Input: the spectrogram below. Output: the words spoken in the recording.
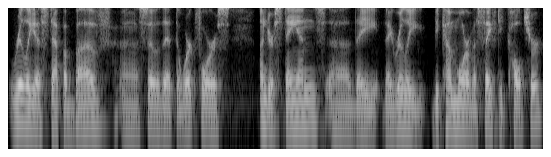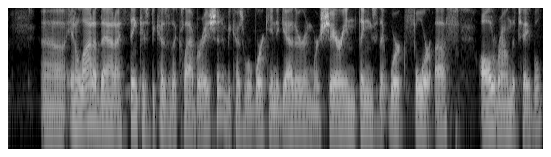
really a step above, uh, so that the workforce understands. Uh, they they really become more of a safety culture. Uh, and a lot of that, I think, is because of the collaboration and because we're working together and we're sharing things that work for us all around the table.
